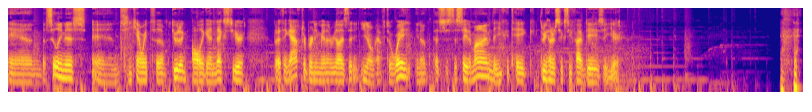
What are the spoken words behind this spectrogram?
and silliness, and you can't wait to do it all again next year. But I think after Burning Man, I realized that you don't have to wait. You know, that's just a state of mind that you could take 365 days a year.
